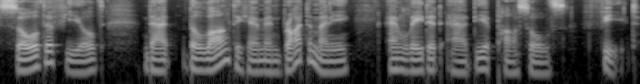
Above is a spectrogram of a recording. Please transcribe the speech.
sold a field that belonged to him and brought the money and laid it at the apostles' feet.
